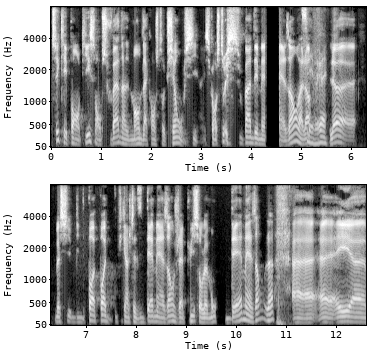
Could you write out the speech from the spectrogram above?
sais que les pompiers sont souvent dans le monde de la construction aussi. Hein. Ils se construisent souvent des maisons. Alors vrai. là, euh, monsieur, pas, pas, puis quand je te dis des maisons, j'appuie sur le mot des maisons, là. Euh, euh, et euh,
